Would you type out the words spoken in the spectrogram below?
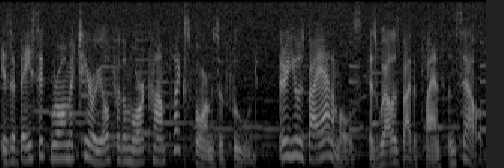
is a basic raw material for the more complex forms of food that are used by animals as well as by the plants themselves.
